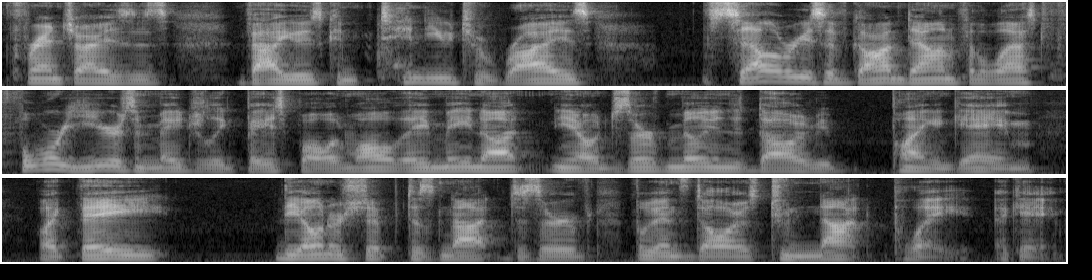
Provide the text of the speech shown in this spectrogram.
franchises' values continue to rise. Salaries have gone down for the last four years in Major League Baseball, and while they may not, you know, deserve millions of dollars to be playing a game. Like they, the ownership does not deserve billions of dollars to not play a game.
